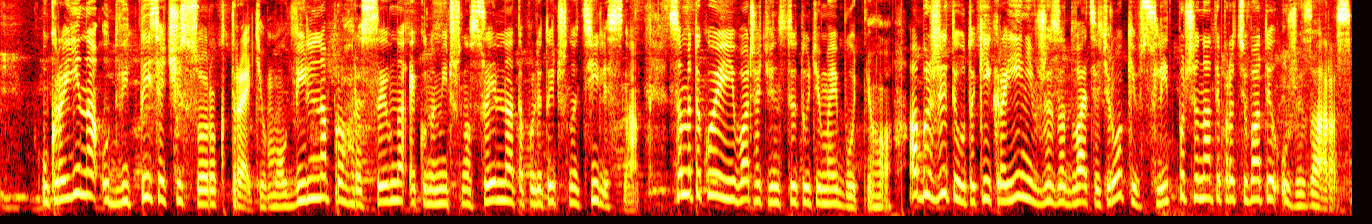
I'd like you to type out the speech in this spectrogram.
і Україна у 2043-му. вільна, прогресивна, економічно сильна та політично цілісна. Саме такою її бачать в інституті майбутнього. Аби жити у такій країні вже за 20 років, слід починати працювати уже зараз.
